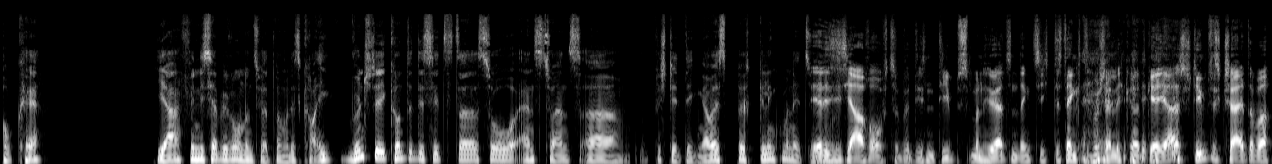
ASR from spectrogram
Okay. Ja, finde ich sehr bewundernswert, wenn man das kann. Ich wünschte, ich konnte das jetzt äh, so eins zu eins äh, bestätigen, aber es be- gelingt mir nicht so. Ja, das ist ja auch oft so bei diesen Tipps. Man hört's und denkt sich, das denkst du wahrscheinlich gerade, gell? Ja, stimmt, ist gescheit, aber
